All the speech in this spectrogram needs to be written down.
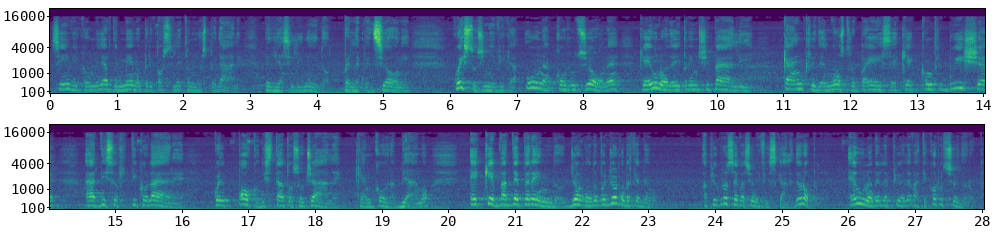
significa un miliardo in meno per i posti letto negli ospedali, per gli asili nido, per le pensioni. Questo significa una corruzione che è uno dei principali cancri del nostro paese che contribuisce a disarticolare quel poco di Stato sociale che ancora abbiamo e che va deperendo giorno dopo giorno perché abbiamo la più grossa evasione fiscale d'Europa e una delle più elevate corruzioni d'Europa.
